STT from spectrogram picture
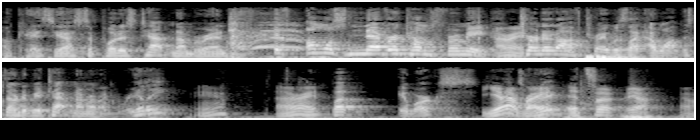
okay, so he has to put his tap number in. it almost never comes for me. All right. Turn it off. Trey was like, I want this number to be a tap number. I'm like, really? Yeah. All right. But it works. Yeah, It's right. great. It's a yeah. yeah.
